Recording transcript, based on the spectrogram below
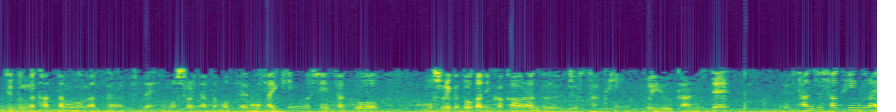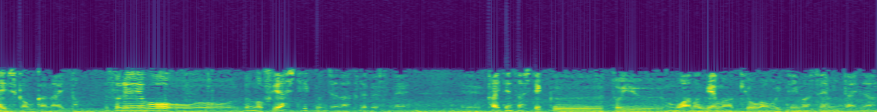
自分が買ったものの中からですね面白いなと思ったやつ。最近の新作を面白いかどうかにかかわらず10作品という感じで30作品ぐらいしか置かないと。それをどんどん増やしていくんじゃなくてですね回転させていくというもうあのゲームは今日は置いていませんみたいな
